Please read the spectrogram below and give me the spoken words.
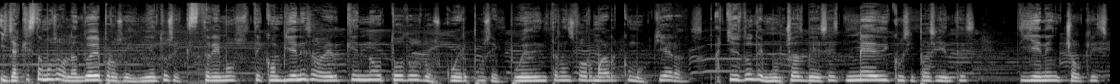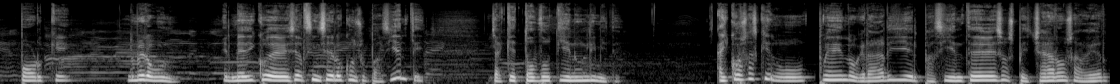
Y ya que estamos hablando de procedimientos extremos, te conviene saber que no todos los cuerpos se pueden transformar como quieras. Aquí es donde muchas veces médicos y pacientes tienen choques porque, número uno, el médico debe ser sincero con su paciente, ya que todo tiene un límite. Hay cosas que no pueden lograr y el paciente debe sospechar o saber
